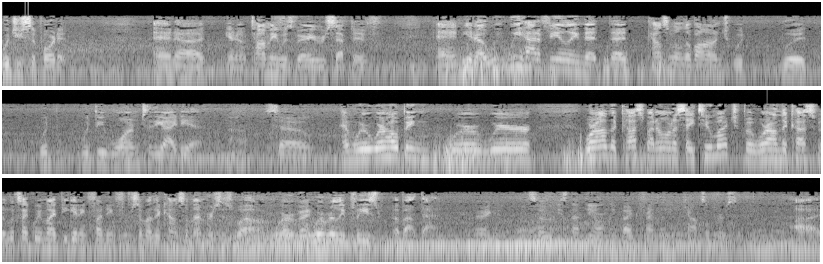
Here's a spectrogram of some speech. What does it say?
would you support it? And uh, you know, Tommy was very receptive, and you know, we, we had a feeling that that Councilman LaBonge would would would would be warm to the idea. So, and we're we're hoping we're we're we're on the cusp. I don't want to say too much, but we're on the cusp. It looks like we might be getting funding from some other council members as well. We're great. we're really pleased about that. Very good. So he's not the only bike-friendly council person. Uh,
